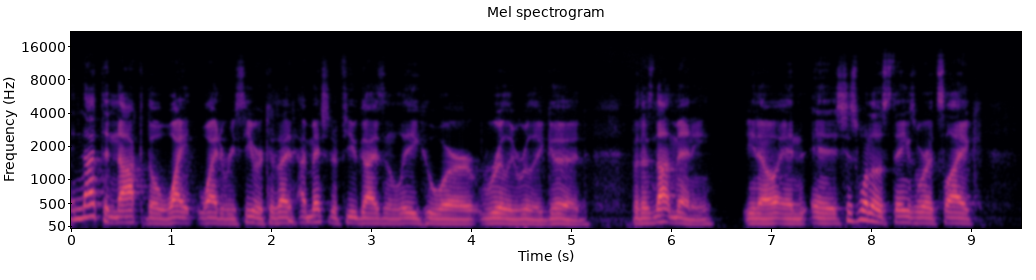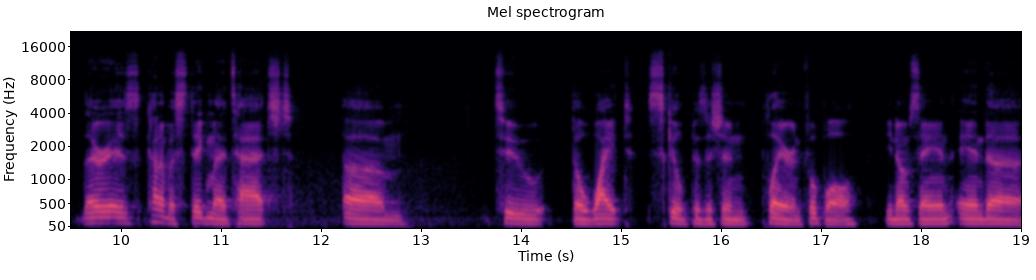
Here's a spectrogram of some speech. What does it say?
and not to knock the white wide receiver because I, I mentioned a few guys in the league who are really, really good, but there's not many, you know. And, and it's just one of those things where it's like there is kind of a stigma attached um, to the white skilled position player in football. You know what I'm saying? And uh,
